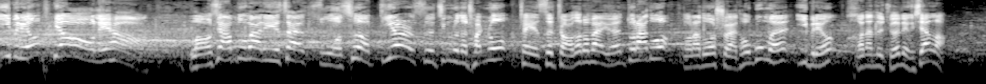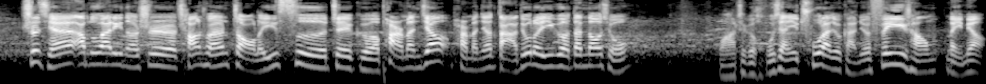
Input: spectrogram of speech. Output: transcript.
一比零，漂亮！老夏阿布杜埃利在左侧第二次精准的传中，这一次找到了外援多拉多，多拉多甩头攻门，一比零，河南队取得领先了。之前阿布杜外利呢是长传找了一次这个帕尔曼江，帕尔曼江打丢了一个单刀球，哇，这个弧线一出来就感觉非常美妙。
